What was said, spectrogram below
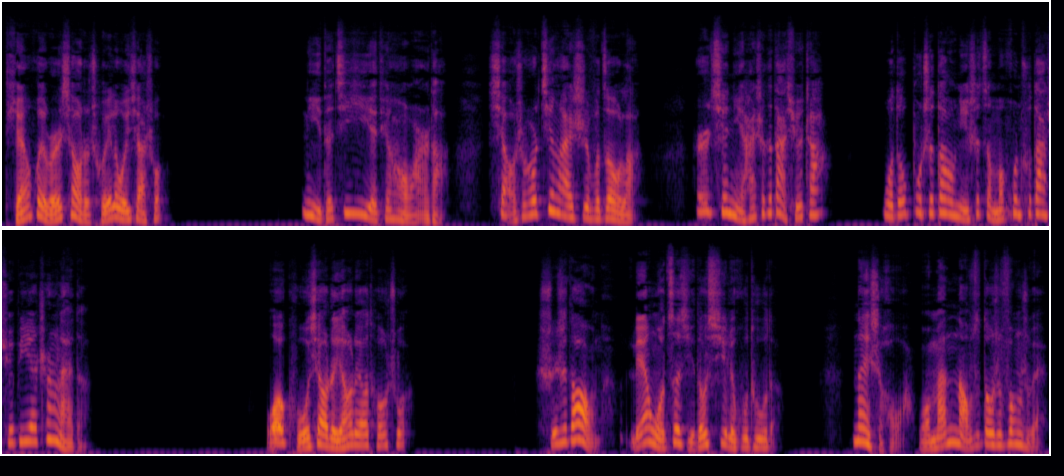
田慧文笑着捶了我一下，说：“你的记忆也挺好玩的，小时候净挨师傅揍了，而且你还是个大学渣，我都不知道你是怎么混出大学毕业证来的。”我苦笑着摇了摇头，说。谁知道呢？连我自己都稀里糊涂的。那时候啊，我满脑子都是风水。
